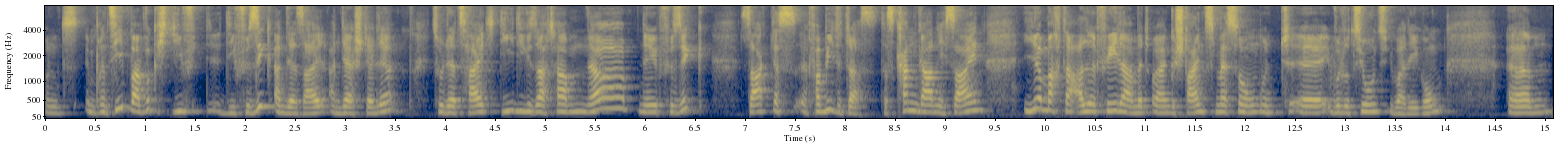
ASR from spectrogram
Und im Prinzip war wirklich die, die Physik an der, an der Stelle zu der Zeit die, die gesagt haben, ja, nee, Physik sagt, das äh, verbietet das. Das kann gar nicht sein. Ihr macht da alle Fehler mit euren Gesteinsmessungen und äh, Evolutionsüberlegungen. Ähm,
